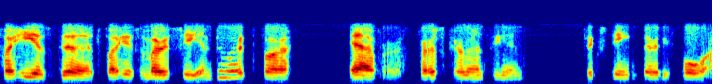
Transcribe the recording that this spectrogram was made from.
for he is good, for his mercy endureth forever. First Corinthians sixteen thirty four.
